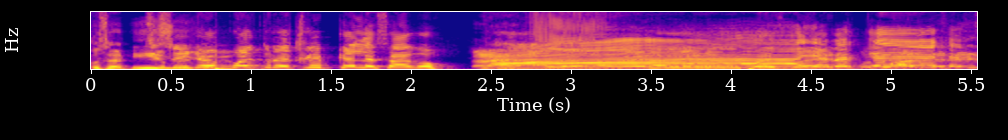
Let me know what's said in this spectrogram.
o sea, Y si yo veo- encuentro el clip, ¿qué les hago? Ah, pues ay, a ver qué, mira, que se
